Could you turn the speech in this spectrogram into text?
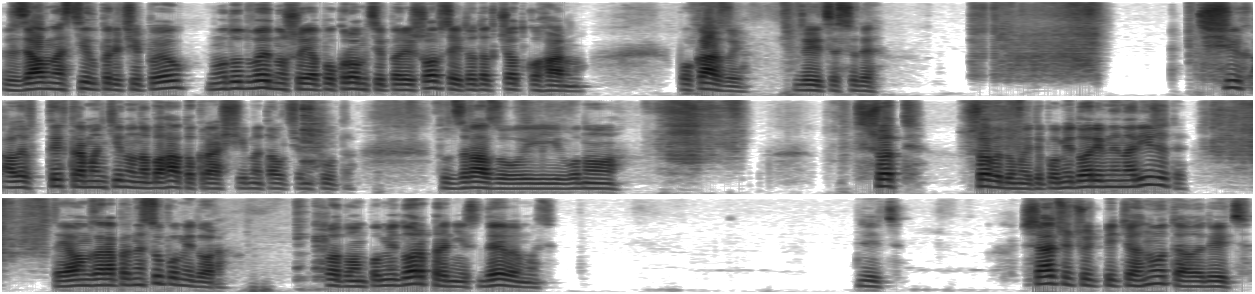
Взяв на стіл, причепив. Ну тут видно, що я по кромці перейшовся і то так чітко гарно. Показую. Дивіться сюди. Чих, але в тих Трамантіно набагато кращий метал, чим тут. Тут зразу і воно. Що, що ви думаєте, помідорів не наріжете? Та я вам зараз принесу помідора. От вам помідор приніс, дивимось. Дивіться. Ще чуть-чуть підтягнути, але дивіться.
